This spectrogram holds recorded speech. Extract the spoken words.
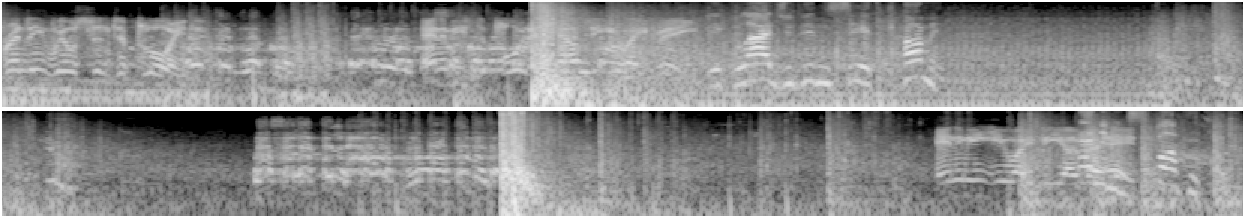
Friendly Wheelson deployed. Enemies deployed a counter UAV. Be glad you didn't see it coming. Enemy UAV overhead. Enemy spotted!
